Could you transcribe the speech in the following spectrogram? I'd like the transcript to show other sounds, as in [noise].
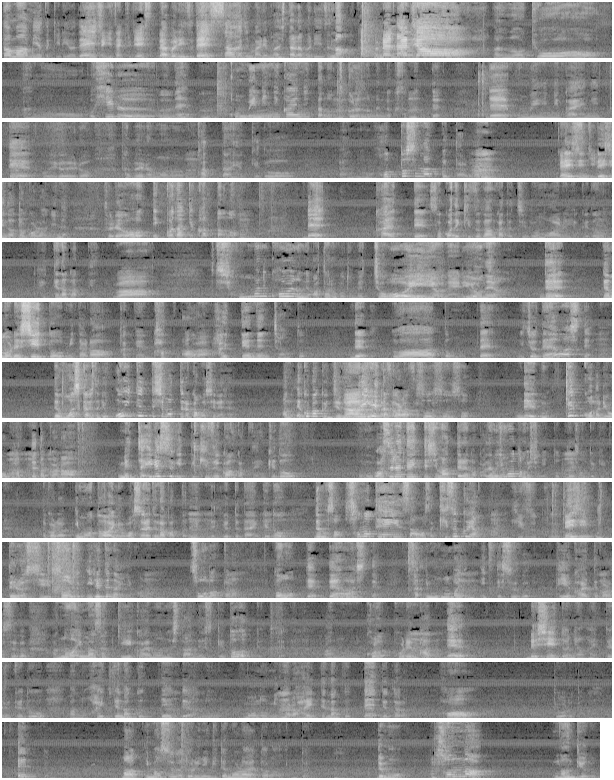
どうも宮崎りおです。杉崎です。ラブリーズです。さあ始まりましたラブリーズのカップ麺ラジあの今日あのお昼をね、うんうん。コンビニに買いに行ったのうん作るのめんどくさくって、でコンビニに買いに行って、こういろいろ食べるもの買ったんやけど、あのホットスナックってある、レジレジのところにね、それを1個だけ買ったの、うん。で帰ってそこで気づかんかった自分も悪いんやけど、うん。入ってなかったんや。うんわ私ほんまにこういうのに当たることめっちゃあ多いよねりおちゃん。ででもレシートを見たら勝ってんの。かうわ。あ入ってんねんちゃんと。でうわーっと思って一応電話してん。でももしかしたら置いてってしまってるかもしれへん。あのエコバッグに自分で入れたから。そそううそうそうで結構な量買ってたから、めっちゃ入れすぎて気づかんかったんやけど忘れていってしまってるのか。でも妹も一緒に行っとって、うん。その時。だから妹はいや忘れてなかったでって言ってたんやけど、うんうんでもさその店員さんはさ気づくやん。うん気づく。レジ売ってるしその人入れてないんやから、そうなったら、うん。と思って電話してさ今ほんまに行ってすぐ、家帰ってからすぐ「あの今さっき買い物したんですけど」って言って「あのここれ買って、レシートには入ってるけどあの入ってなくって」って、うんうんあの物を見たら入ってなくってって言ったら「はあ」って言われて「え？っ?」て「まあ今すぐ取りに来てもらえたら」みたいな。でもそんななんていうの？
